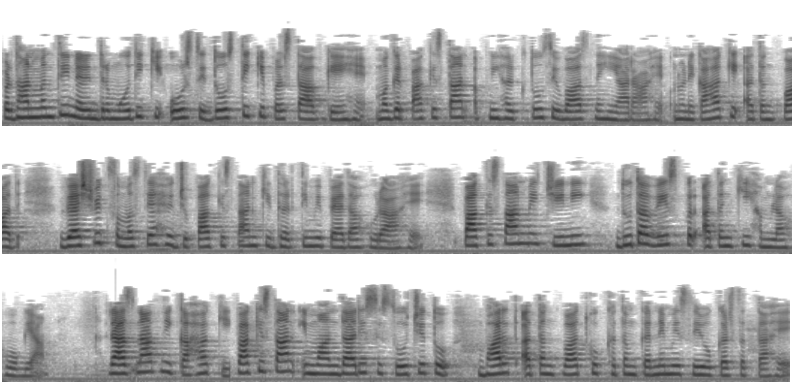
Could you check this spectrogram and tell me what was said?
प्रधानमंत्री नरेंद्र मोदी की ओर से दोस्ती के प्रस्ताव गए हैं, मगर पाकिस्तान अपनी हरकतों से वाज नहीं आ रहा है। उन्होंने कहा कि आतंकवाद वैश्विक समस्या है जो पाकिस्तान की धरती में पैदा हो रहा है। पाकिस्तान में चीनी दूतावेश पर आतंकी हमला हो गया। राजनाथ ने कहा कि पाकिस्तान ईमानदारी से सोचे तो भारत आतंकवाद को खत्म करने में सहयोग कर सकता है।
